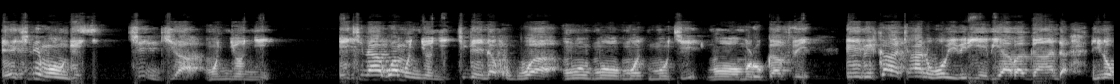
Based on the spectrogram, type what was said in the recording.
ekiri mu nge kijja mu nnyonyi. Ekinaagwa mu nnyonyi kigenda kugwa mu- mu- lugave. Ebika ataano mu bibiri ebyabaganda. Lino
